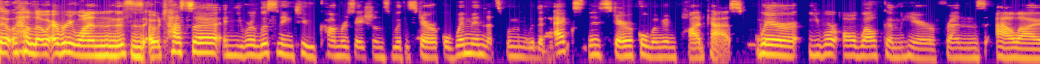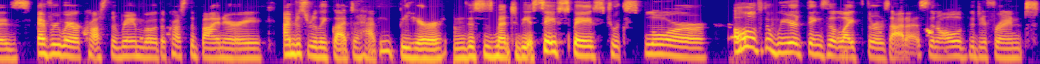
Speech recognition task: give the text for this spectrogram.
So, hello everyone. This is Otessa, and you are listening to Conversations with Hysterical Women. That's Women with an X, the Hysterical Women podcast, where you are all welcome here, friends, allies, everywhere across the rainbow, across the binary. I'm just really glad to have you be here. This is meant to be a safe space to explore all of the weird things that mm-hmm. life throws at us and all of the different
